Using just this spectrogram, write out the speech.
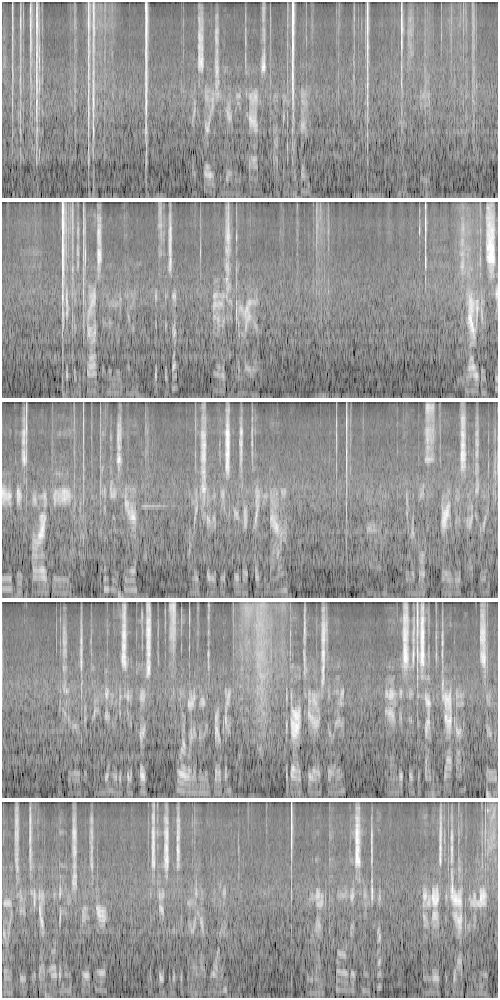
like so. You should hear the tabs popping open as the pick goes across, and then we can lift this up, and this should come right out. So now we can see these are the hinges here. I'll make sure that these screws are tightened down. Um, they were both very loose actually. Make sure those are tightened in. We can see the post for one of them is broken, but there are two that are still in. And this is the side with the jack on it. So we're going to take out all the hinge screws here. In this case it looks like we only have one. We will then pull this hinge up and there's the jack underneath.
